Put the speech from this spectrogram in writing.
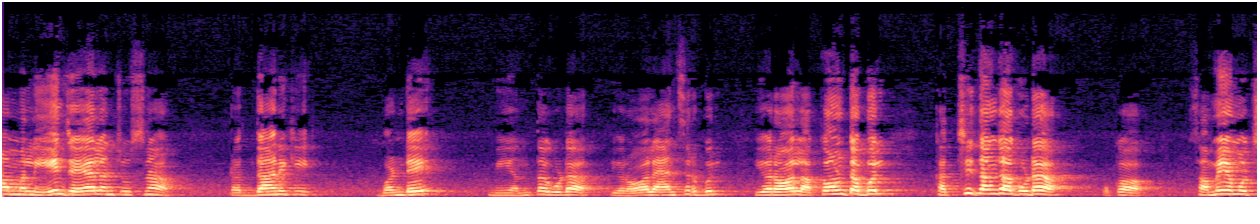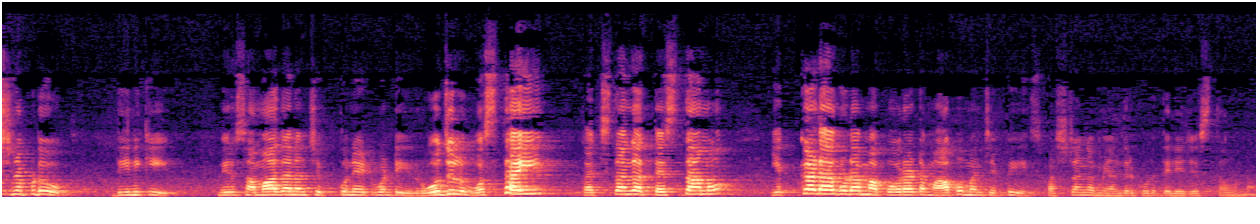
మమ్మల్ని ఏం చేయాలని చూసినా ప్రధానికి వన్ డే మీ అంతా కూడా you are all answerable you are all accountable. ఖచ్చితంగా కూడా ఒక సమయం వచ్చినప్పుడు దీనికి మీరు సమాధానం చెప్పుకునేటువంటి రోజులు వస్తాయి. ఖచ్చితంగా తెస్తాము ఎక్కడా కూడా మా పోరాటం ఆపమని చెప్పి స్పష్టంగా మీ అందరికీ కూడా తెలియజేస్తూ ఉన్నాం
